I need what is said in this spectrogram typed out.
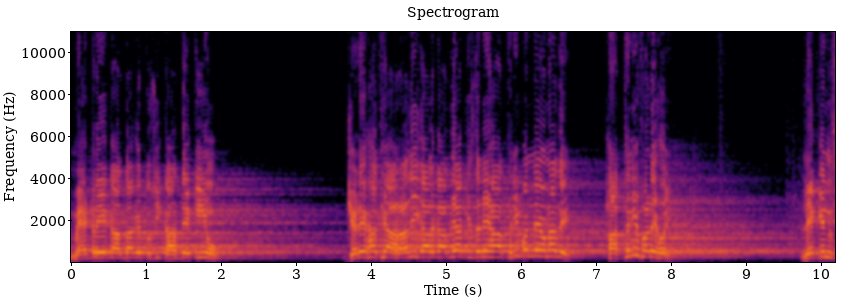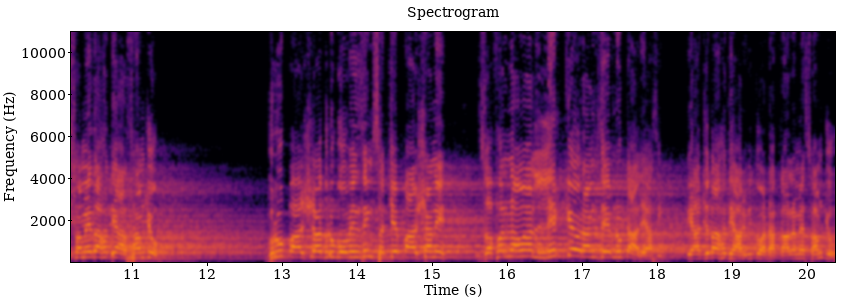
ਮੈਟਰ ਇਹ ਕਰਦਾ ਕਿ ਤੁਸੀਂ ਕਰਦੇ ਕੀ ਹੋ ਜਿਹੜੇ ਹਥਿਆਰਾਂ ਦੀ ਗੱਲ ਕਰਦੇ ਆ, ਕਿਸੇ ਨੇ ਹੱਥ ਨਹੀਂ ਬੰਨੇ ਉਹਨਾਂ ਦੇ, ਹੱਥ ਨਹੀਂ ਫੜੇ ਹੋਏ। ਲੇਕਿਨ ਸਮੇਂ ਦਾ ਹਥਿਆਰ ਸਮਝੋ। ਗੁਰੂ ਪਾਤਸ਼ਾਹ ਗੁਰੂ ਗੋਬਿੰਦ ਸਿੰਘ ਸੱਚੇ ਪਾਤਸ਼ਾਹ ਨੇ ਜ਼ਫਰਨਾਮਾ ਲਿਖ ਕੇ ਔਰੰਗਜ਼ੇਬ ਨੂੰ ਢਾਲਿਆ ਸੀ। ਤੇ ਅੱਜ ਦਾ ਹਥਿਆਰ ਵੀ ਤੁਹਾਡਾ ਕਾਲਮ ਹੈ, ਸਮਝੋ।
